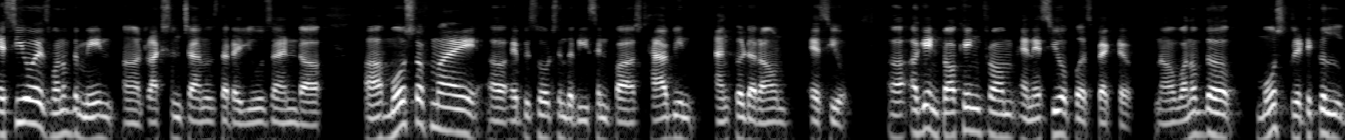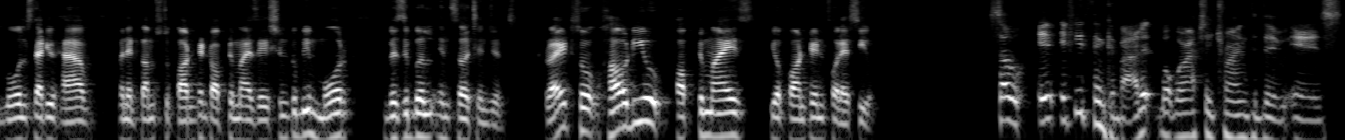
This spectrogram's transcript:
SEO is one of the main uh, traction channels that I use. And uh, uh, most of my uh, episodes in the recent past have been anchored around SEO. Uh, again, talking from an SEO perspective. Now, one of the most critical goals that you have when it comes to content optimization to be more visible in search engines, right? So, how do you optimize your content for SEO? So if, if you think about it, what we're actually trying to do is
